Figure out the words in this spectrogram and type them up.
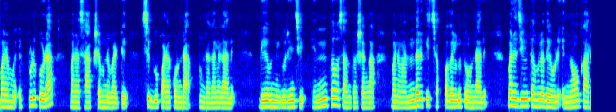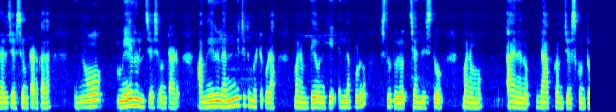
మనము ఎప్పుడు కూడా మన సాక్ష్యంను బట్టి సిగ్గుపడకుండా ఉండగలగాలి. దేవుని గురించి ఎంతో సంతోషంగా మనం అందరికీ చెప్పగలుగుతూ ఉండాలి. మన జీవితంలో దేవుడు ఎన్నో కార్యాలు చేసి ఉంటాడు కదా. ఎన్నో మేలులు చేసి ఉంటాడు. ఆ మేలులన్నిటిని బట్టి కూడా మనం దేవునికి ఎల్లప్పుడూ స్థుతులు చెల్లిస్తూ మనము ఆయనను జ్ఞాపకం చేసుకుంటూ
